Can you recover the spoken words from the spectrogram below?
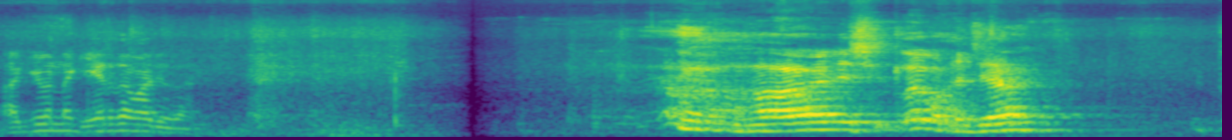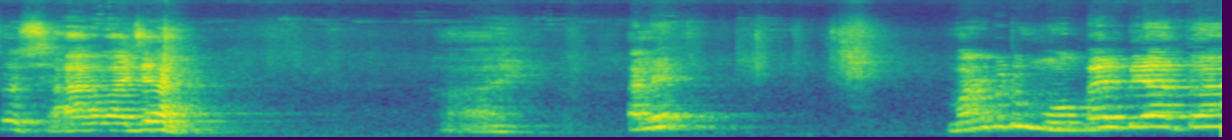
આગેવાનને ઘેર જવા જતા હા એ કેટલા વાજ્યા તો ચાર વાજ્યા હા અને મારું બેટું મોબાઈલ બે હતા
